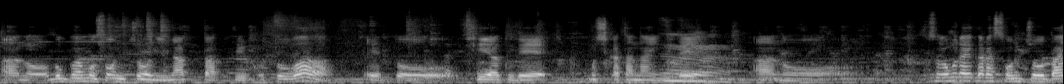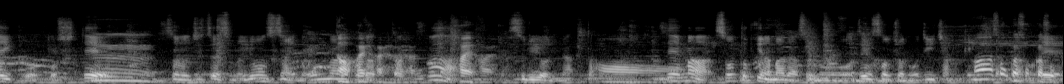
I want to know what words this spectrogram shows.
ああの僕はもう村長になったっていうことはえっ、と契約でもう仕方ないので、うん。あのそのぐらいから村長代行として、うん。その実はその4歳の女の子だった子はがするようになった。でまあその時はまだその前村長のおじいちゃんが元気だあったので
